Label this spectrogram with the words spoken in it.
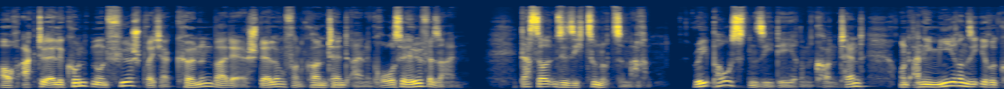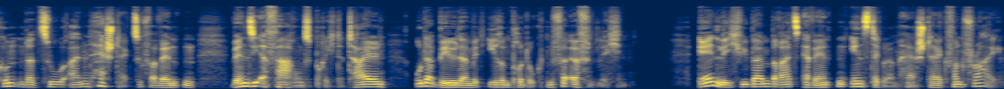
Auch aktuelle Kunden und Fürsprecher können bei der Erstellung von Content eine große Hilfe sein. Das sollten Sie sich zunutze machen. Reposten Sie deren Content und animieren Sie Ihre Kunden dazu, einen Hashtag zu verwenden, wenn Sie Erfahrungsberichte teilen oder Bilder mit Ihren Produkten veröffentlichen. Ähnlich wie beim bereits erwähnten Instagram-Hashtag von Fry.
